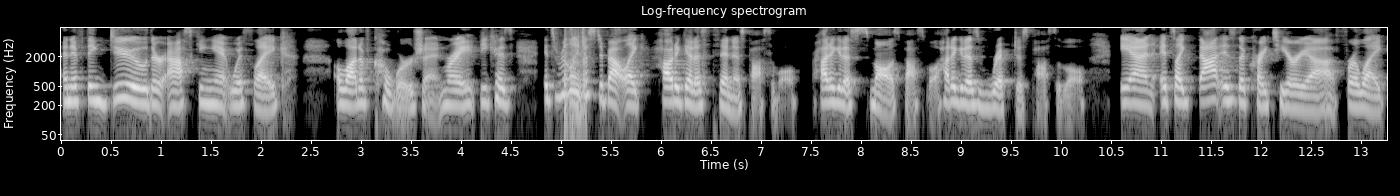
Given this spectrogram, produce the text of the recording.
And if they do, they're asking it with like a lot of coercion, right? Because it's really just about like how to get as thin as possible, how to get as small as possible, how to get as ripped as possible. And it's like that is the criteria for like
